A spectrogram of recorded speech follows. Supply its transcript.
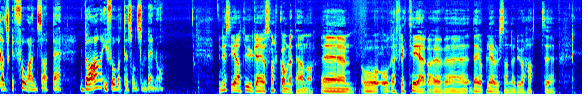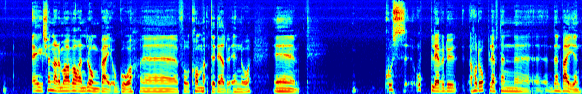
ganske få ansatte da i forhold til sånn som det er nå. Det sier at du greier å snakke om dette her nå, eh, og, og, reflektere over de opplevelsene du har hatt. Eh. Jeg skjønner det må ha vært en lang vei å gå eh, for å komme til der du er nå. Eh, hvordan opplever du Har du opplevd den, eh, den veien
